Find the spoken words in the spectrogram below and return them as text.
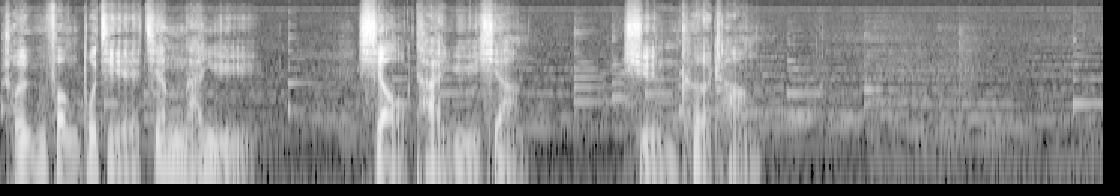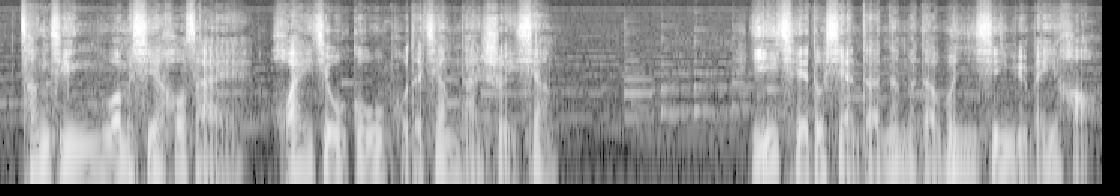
春风不解江南雨，笑看雨巷寻客长。曾经，我们邂逅在怀旧古朴的江南水乡，一切都显得那么的温馨与美好。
